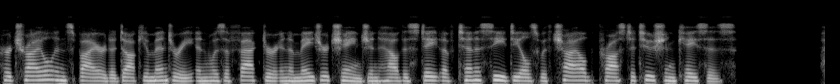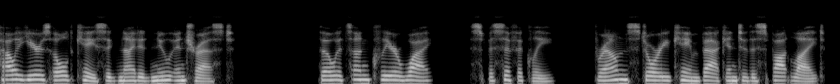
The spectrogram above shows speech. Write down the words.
her trial inspired a documentary and was a factor in a major change in how the state of Tennessee deals with child prostitution cases. How a years-old case ignited new interest. Though it's unclear why, specifically, Brown's story came back into the spotlight,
